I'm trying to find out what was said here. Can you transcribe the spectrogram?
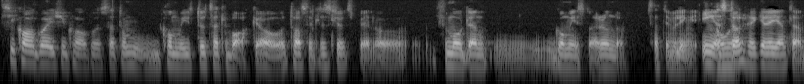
Chicago är Chicago så att de kommer ju studsa tillbaka och ta sig till slutspel och förmodligen gå minst några rundor. Så att det är väl ingen, ingen oh. större grej egentligen.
